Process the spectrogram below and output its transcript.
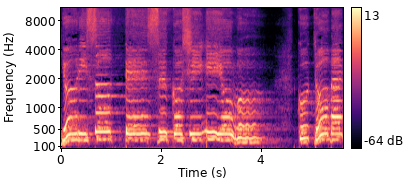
寄り添って少しいよう言葉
